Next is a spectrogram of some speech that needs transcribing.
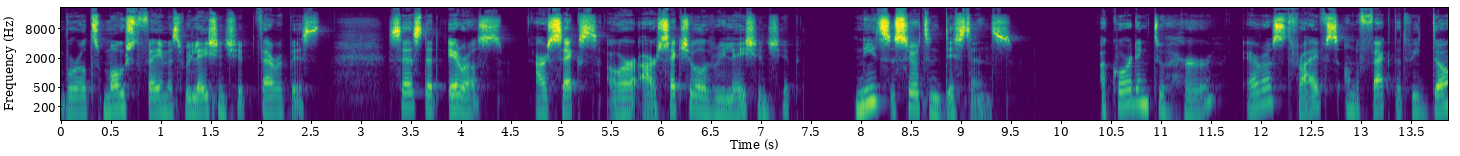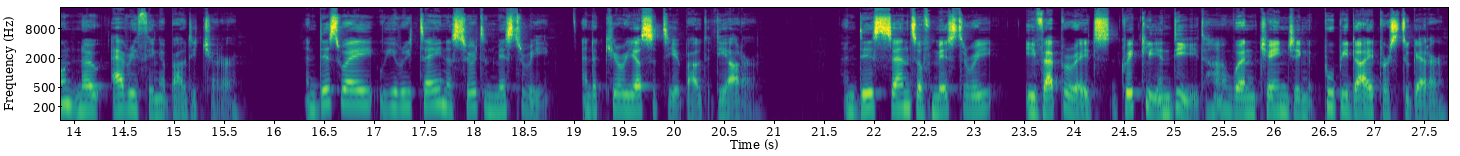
world's most famous relationship therapist, says that eros, our sex or our sexual relationship, needs a certain distance. According to her, Eros thrives on the fact that we don't know everything about each other. And this way, we retain a certain mystery and a curiosity about the other. And this sense of mystery evaporates quickly indeed huh, when changing poopy diapers together.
